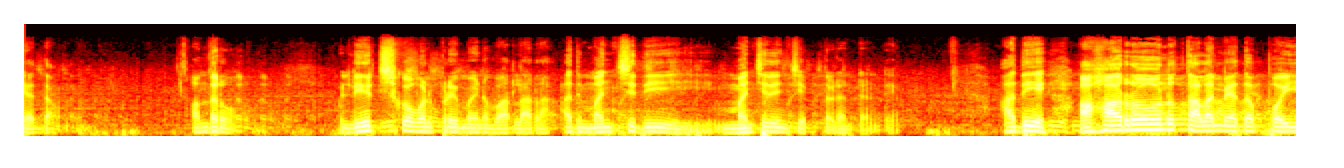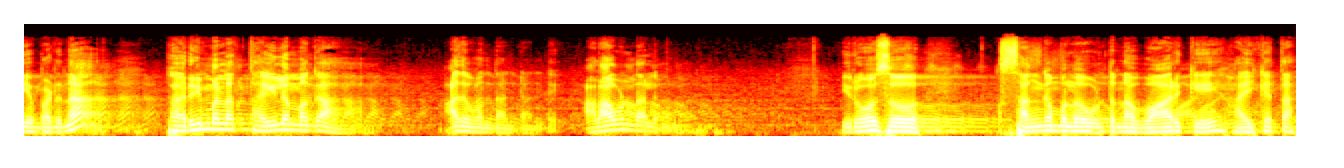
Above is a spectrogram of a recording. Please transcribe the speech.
చేద్దాం. అందరం నేర్చుకోవాలి ప్రేమైన వర్లారా అది మంచిది మంచిది అని చెప్తాడంటే అది అహరోను తల మీద పొయ్యబడిన పరిమళ తైలమగా అది ఉందంటండి. అలా ఉండాలి మనం. ఈరోజు సంఘములో ఉంటున్న వారికి ఐక్యత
